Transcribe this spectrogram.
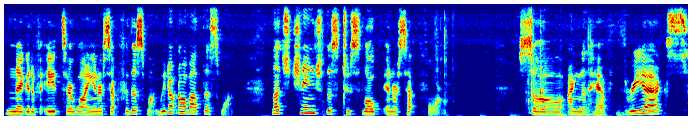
negative 8 is our y-intercept for this one. We don't know about this one. Let's change this to slope-intercept form. So I'm going to have 3x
